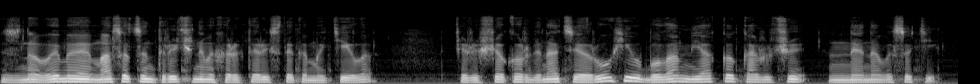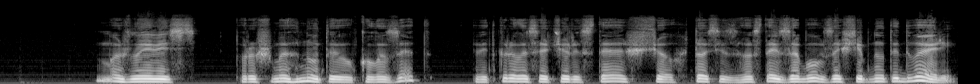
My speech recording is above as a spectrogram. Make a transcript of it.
з новими масоцентричними характеристиками тіла, через що координація рухів була, м'яко кажучи, не на висоті. Можливість прошмигнути у клозет відкрилася через те, що хтось із гостей забув защіпнути двері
